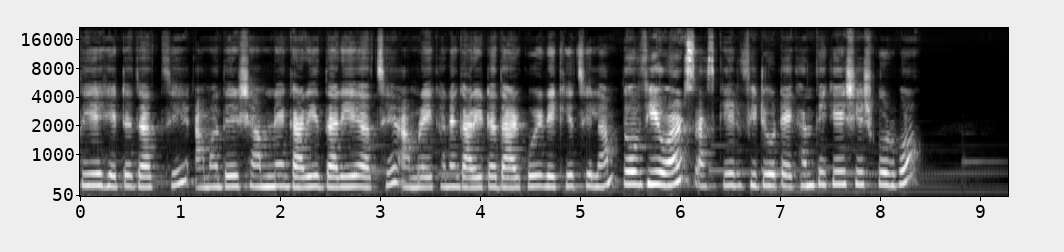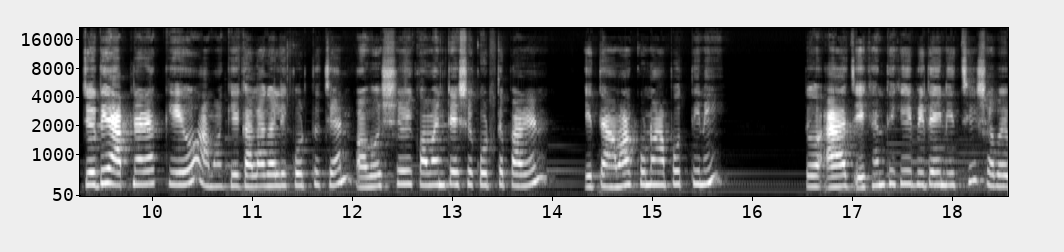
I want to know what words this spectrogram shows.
দিয়ে হেঁটে যাচ্ছি। আমাদের সামনে গাড়ি দাঁড়িয়ে আছে। আমরা এখানে গাড়িটা দাঁড় করে রেখেছিলাম। তো ভিউয়ার্স আজকের ভিডিওটা এখান থেকে শেষ করব। যদি আপনারা কেউ আমাকে গালাগালি করতে চান, অবশ্যই কমেন্টে এসে করতে পারেন। এতে আমার কোনো আপত্তি নেই। তো আজ এখান থেকেই বিদায় নিচ্ছি। সবাই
